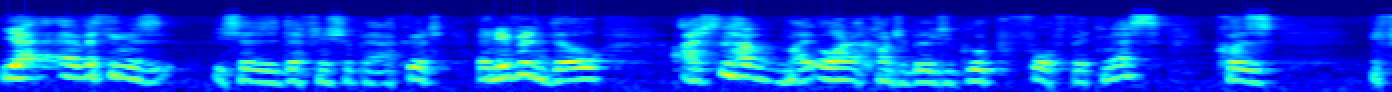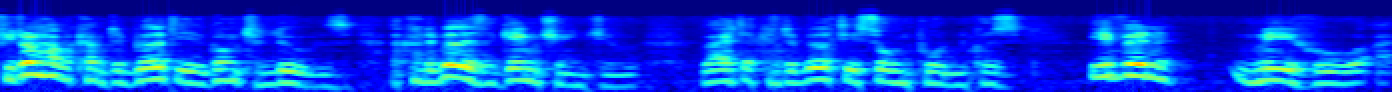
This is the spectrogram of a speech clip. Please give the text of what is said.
Yeah everything is you said is definitely super accurate. And even though i still have my own accountability group for fitness because if you don't have accountability, you're going to lose. Accountability is a game changer, right? Accountability is so important because even me, who I,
